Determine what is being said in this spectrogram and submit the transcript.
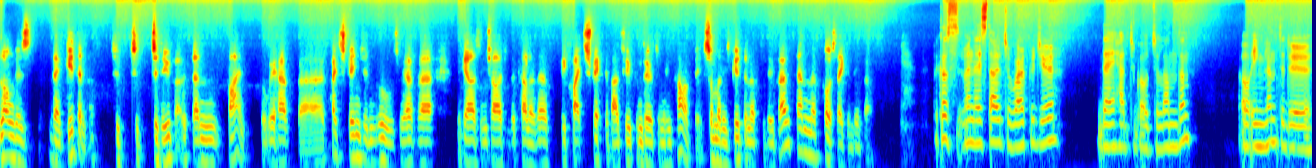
long as they're good enough to, to, to do both, then fine. but we have uh, quite stringent rules. We have uh, the girls in charge of the colour. They'll be quite strict about who can do it and who can't. If somebody's good enough to do both, then of course they can do both. Because when they started to work with you, they had to go to London or England to do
